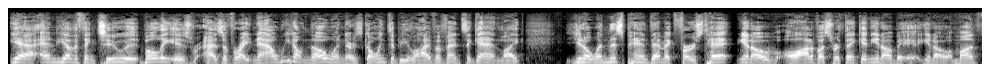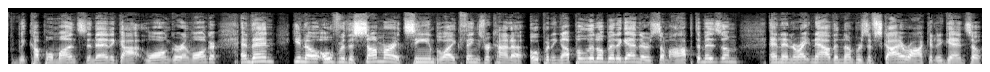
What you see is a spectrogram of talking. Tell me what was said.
Yeah, and the other thing too, uh, bully is as of right now, we don't know when there's going to be live events again. Like, you know, when this pandemic first hit, you know, a lot of us were thinking, you know, you know, a month, a couple months, and then it got longer and longer. And then, you know, over the summer, it seemed like things were kind of opening up a little bit again. There's some optimism, and then right now the numbers have skyrocketed again. So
